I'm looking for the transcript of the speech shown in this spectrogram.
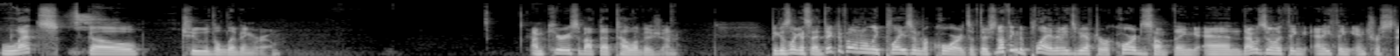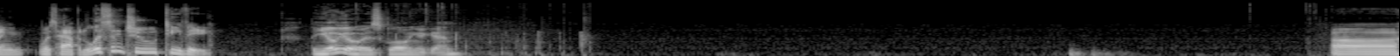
Let's go to the living room. I'm curious about that television. Because, like I said, dictaphone only plays and records. If there's nothing to play, that means we have to record something, and that was the only thing anything interesting was happening. Listen to TV. The yo-yo is glowing again. Uh.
